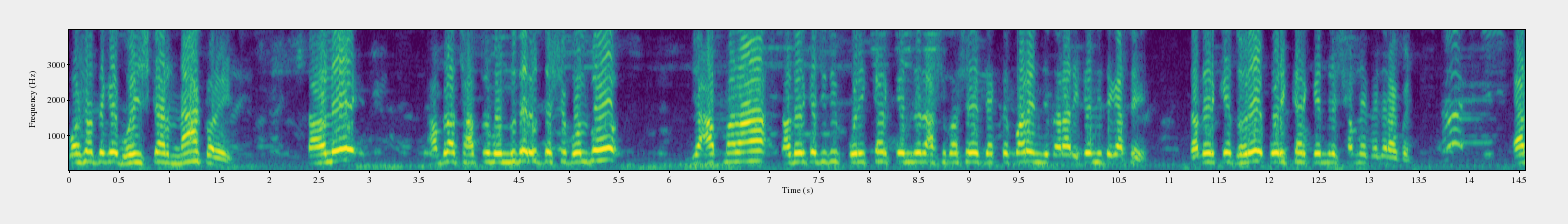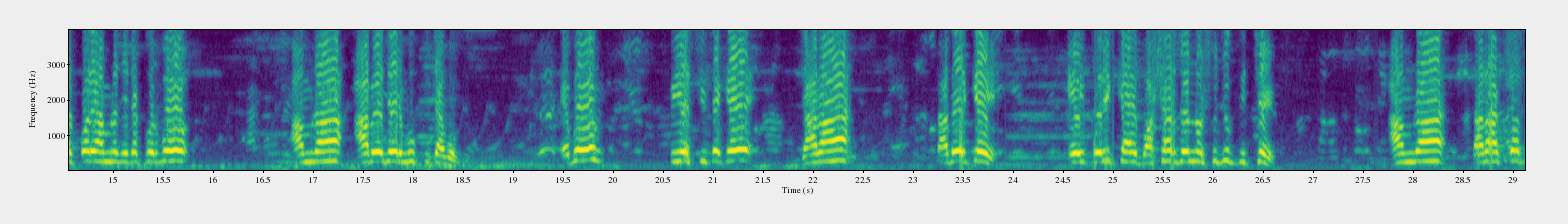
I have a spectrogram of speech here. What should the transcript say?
বসা থেকে বহিষ্কার না করে। তাহলে আমরা ছাত্র বন্ধুদের উদ্দেশ্যে বলব যে আপনারা তাদেরকে যদি পরীক্ষার কেন্দ্রের আশেপাশে দেখতে পারেন যে তারা রিটার্ন দিতে গেছে, তাদেরকে ধরে পরীক্ষার কেন্দ্রের সামনে বেঁধে রাখবেন। এরপরে আমরা যেটা করব, আমরা আবেদের মুক্তি চাব এবং পিএসসি থেকে যারা তাদেরকে এই পরীক্ষায় বসার জন্য সুযোগ দিচ্ছে। আমরা তারা কত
